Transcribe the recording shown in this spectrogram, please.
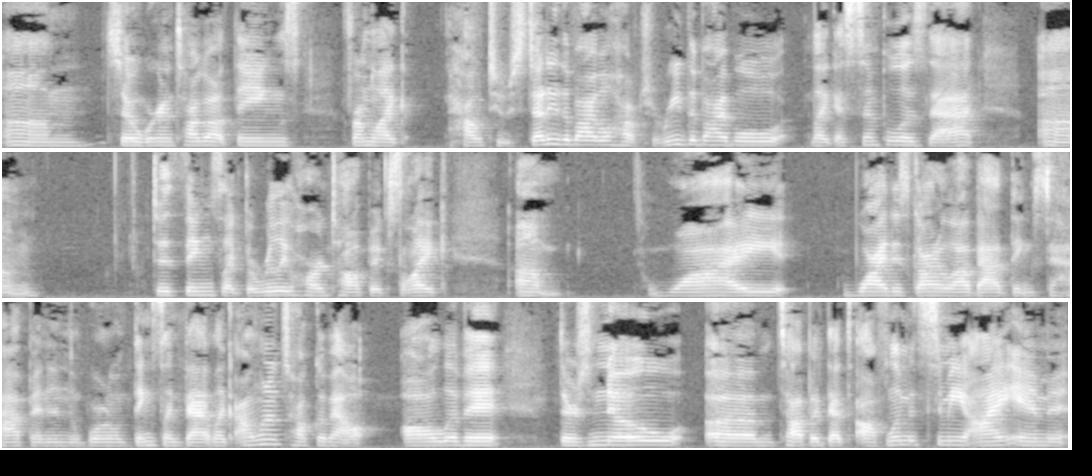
Um, so we're going to talk about things from like how to study the Bible, how to read the Bible, like as simple as that, um, to things like the really hard topics like um, why why does God allow bad things to happen in the world, things like that. Like, I want to talk about all of it. There's no um, topic that's off limits to me. I am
